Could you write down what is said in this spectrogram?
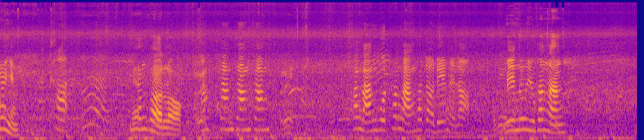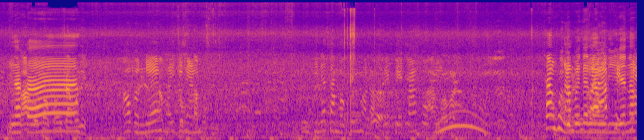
มาอย่างค่ะไม่ต้องถอดหรอกเอาเลยจังจังจังเอาเลยข้างหลังวุดข้างหลังเขาเจ้าเด้ให้เราเมนูอยู่ข้างหลังนี่นะคะเอาก่อนเด้ให้กินยังกินได้ตำบักหุ่งหัวหลังเป็ดๆมากโกอืมทางผุนก็เป็นแต่นำดีเลยเนาะ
